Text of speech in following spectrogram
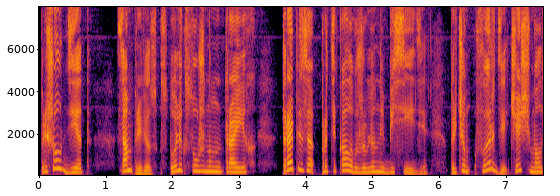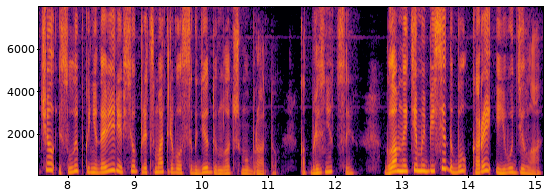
Пришел дед, сам привез столик с ужином на троих. Трапеза протекала в оживленной беседе. Причем Ферди чаще молчал и с улыбкой недоверия все присматривался к деду и младшему брату. как близнецы. Главной темой беседы был Каре и его дела.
